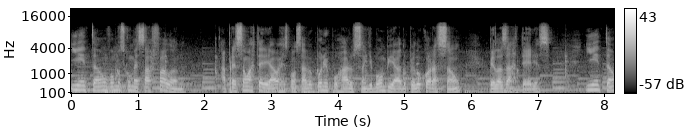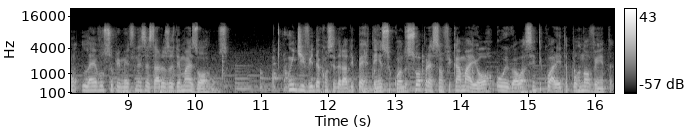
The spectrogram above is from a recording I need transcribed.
E então vamos começar falando. A pressão arterial é responsável por empurrar o sangue bombeado pelo coração, pelas artérias, e então leva os suprimentos necessários aos demais órgãos. O indivíduo é considerado hipertenso quando sua pressão fica maior ou igual a 140 por 90,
